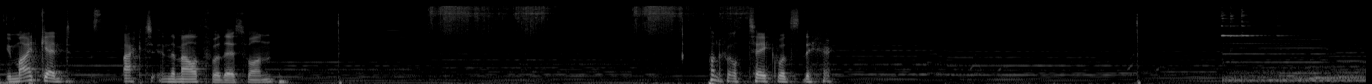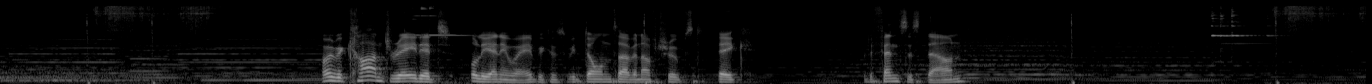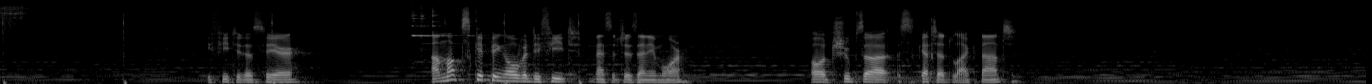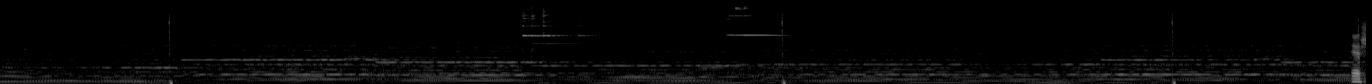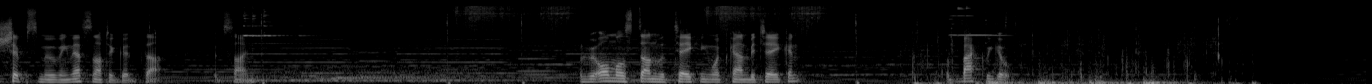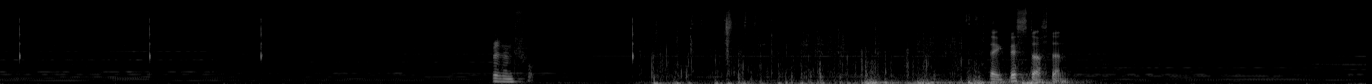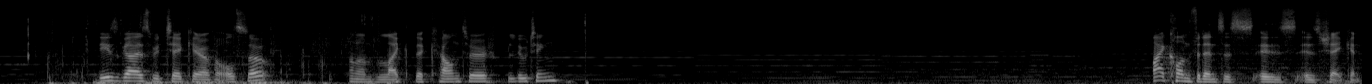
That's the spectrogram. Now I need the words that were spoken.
You might get smacked in the mouth for this one. But we'll take what's there. I mean, we can't raid it fully anyway, because we don't have enough troops to take the defenses down. Defeated us here. I'm not skipping over defeat messages anymore. Our troops are scattered like that. There's ships moving. That's not a good thought. Good sign. But we're almost done with taking what can be taken. But back we go. Take this stuff then. These guys we take care of also. I don't like the counter looting. My confidence is, is, is shaken.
